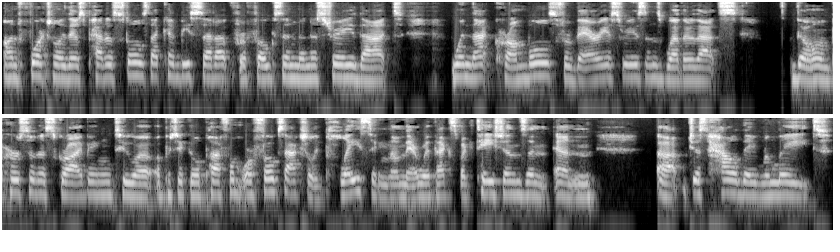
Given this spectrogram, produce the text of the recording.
unfortunately there's pedestals that can be set up for folks in ministry that when that crumbles for various reasons whether that's the own person ascribing to a, a, particular platform or folks actually placing them there with expectations and and uh, just how they relate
